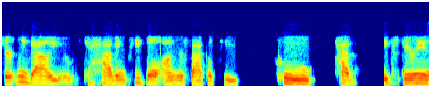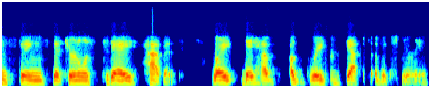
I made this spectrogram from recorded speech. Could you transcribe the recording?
certainly value to having people on your faculty who have experienced things that journalists today haven't, right? They have a greater depth of experience.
